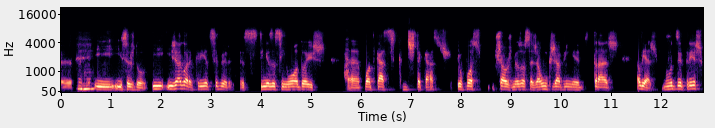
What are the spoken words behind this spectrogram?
uh, uhum. e isso ajudou. E, e, já agora queria te saber se tinhas assim um ou dois uh, podcasts que destacasses, eu posso puxar os meus, ou seja, um que já vinha de trás, aliás, vou dizer três,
